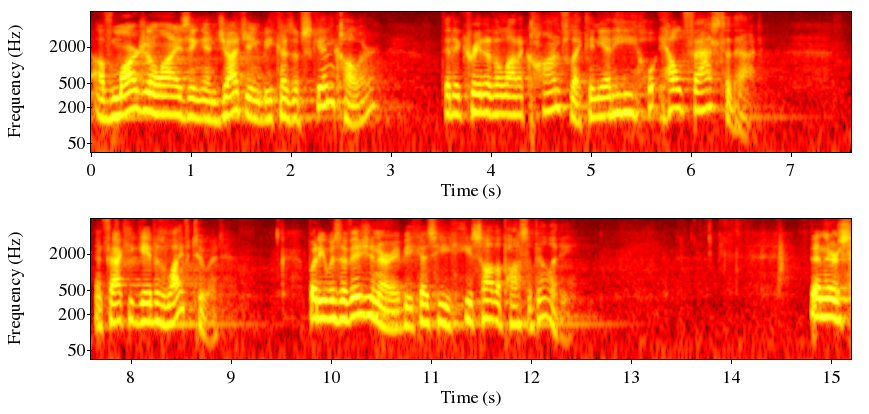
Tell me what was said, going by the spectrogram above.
of marginalizing and judging because of skin color that had created a lot of conflict, and yet he held fast to that. In fact, he gave his life to it. But he was a visionary because he, he saw the possibility. Then there's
